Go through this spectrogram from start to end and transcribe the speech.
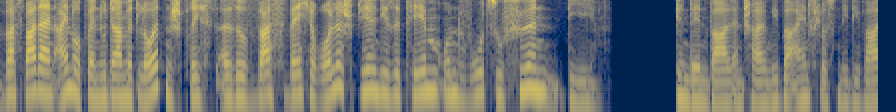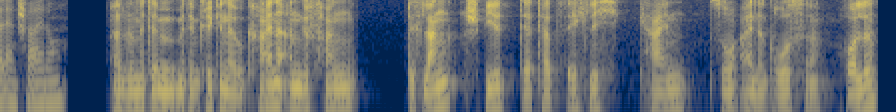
Was war dein Eindruck, wenn du da mit Leuten sprichst? Also was, welche Rolle spielen diese Themen und wozu führen die in den Wahlentscheidungen? Wie beeinflussen die die Wahlentscheidung? Also mit dem, mit dem Krieg in der Ukraine angefangen. Bislang spielt der tatsächlich kein so eine große Rolle.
